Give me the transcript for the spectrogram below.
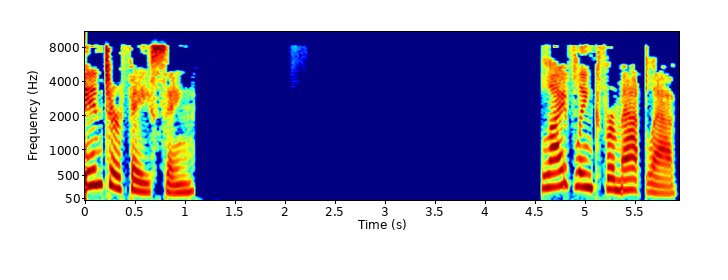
Interfacing. LiveLink for MATLAB,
